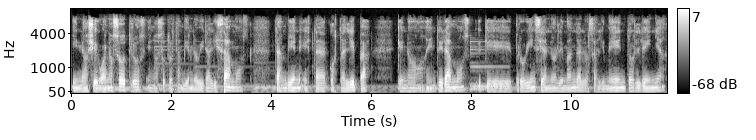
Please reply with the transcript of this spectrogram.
y nos llegó a nosotros y nosotros también lo viralizamos. También esta Costalepa que nos enteramos que provincia no le manda los alimentos, leña,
